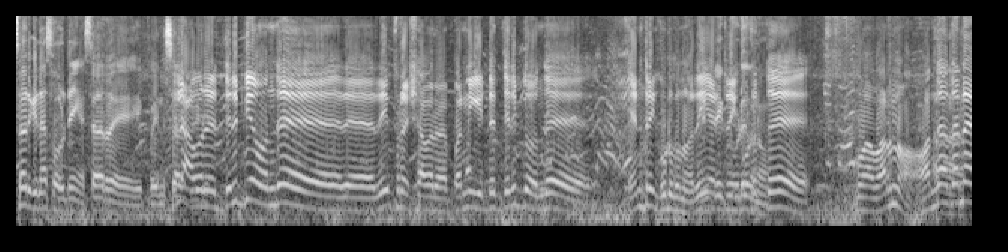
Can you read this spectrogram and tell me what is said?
சாருக்கு என்ன சொல்றீங்க? சார் இப்போ இந்த சார் அவர் திருப்பியும் வந்து ரீஃப்ரெஷ் அவர் பண்ணிக்கிட்டு திருப்பி வந்து என்ட்ரி கொடுக்கணும் ரீ என்ட்ரி. கொடுத்து வரணும். வந்தா தானே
